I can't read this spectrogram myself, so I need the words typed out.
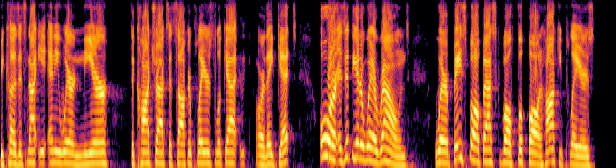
because it's not anywhere near the contracts that soccer players look at or they get? Or is it the other way around where baseball, basketball, football, and hockey players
